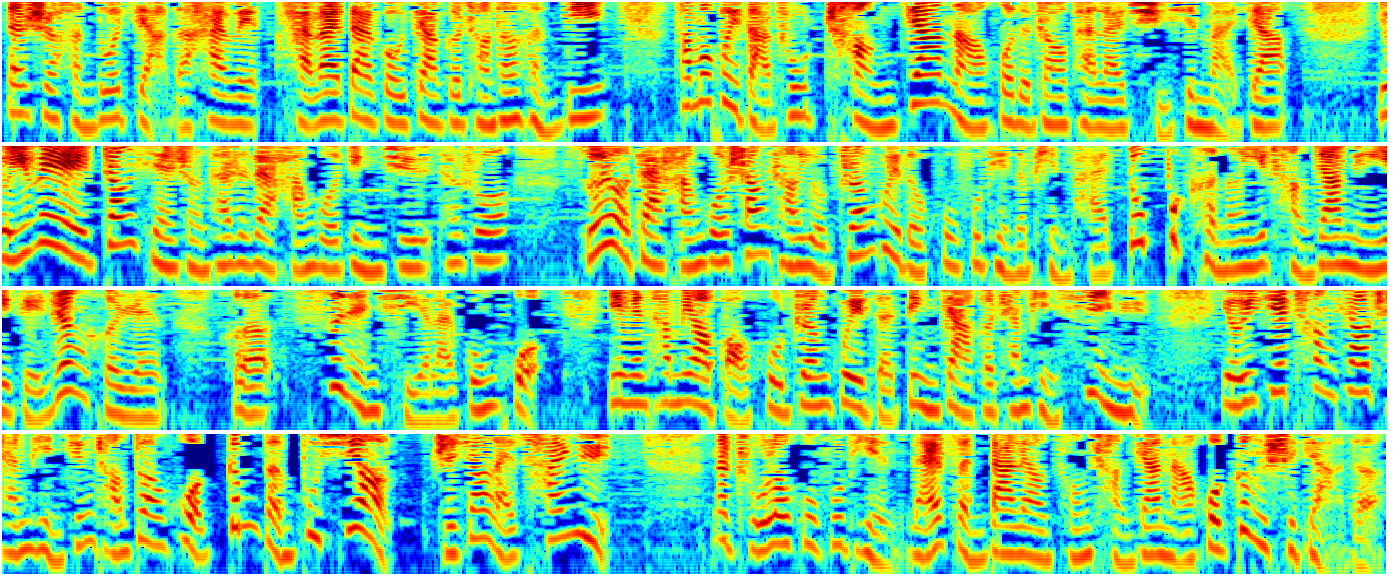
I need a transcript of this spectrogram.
但是很多假的海外海外代购价格常常很低，他们会打出厂家拿货的招牌来取信买家。有一位张先生，他是在韩国定居，他说，所有在韩国商场有专柜的护肤品的品牌都不可能以厂家名义给任何人和私人企业来供货，因为他们要保护专柜的定价和产品信誉。有一些畅销产品经常断货，根本不需要直销来参与。那除了护肤品，奶粉大量从厂家拿货更是假的，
